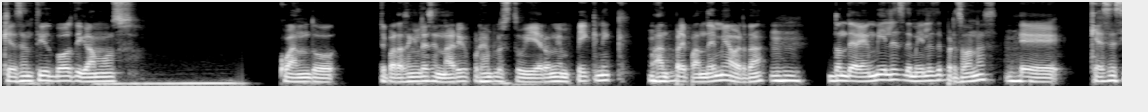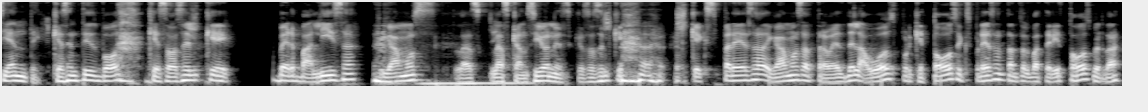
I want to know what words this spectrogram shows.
¿Qué sentís vos, digamos, cuando te paras en el escenario? Por ejemplo, estuvieron en Picnic, uh pre-pandemia, ¿verdad? Donde habían miles de miles de personas. Eh, ¿Qué se siente? ¿Qué sentís vos? que sos el que verbaliza, digamos, las, las canciones, que sos el que, el que expresa, digamos, a través de la voz, porque todos expresan, tanto el batería, todos, ¿verdad?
